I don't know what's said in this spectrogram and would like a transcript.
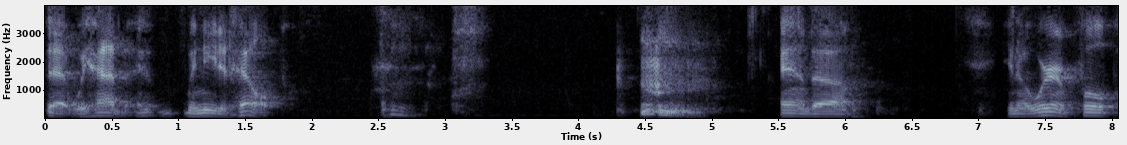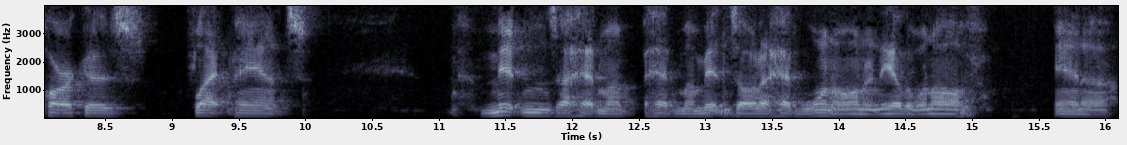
that we had we needed help. and uh, you know, we're in full parkas, flat pants, mittens. I had my had my mittens on. I had one on and the other one off. And uh,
